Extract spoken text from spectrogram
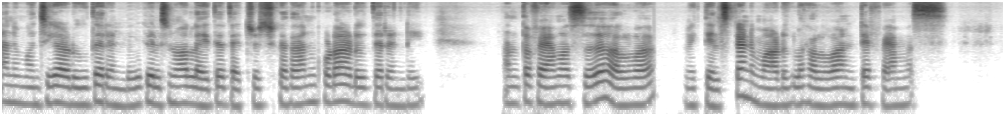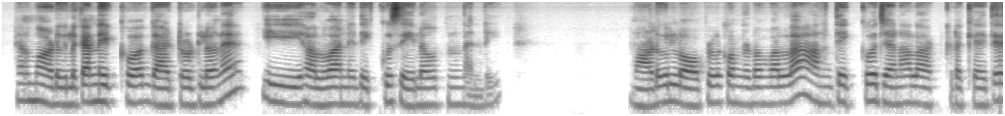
అని మంచిగా అడుగుతారండి. తెలిసిన వాళ్ళు అయితే తెచ్చొచ్చు కదా అని కూడా అడుగుతారండి. అంత ఫేమస్ హల్వా. మీకు తెలుసుకండి మాడుగుల హల్వా అంటే ఫేమస్. కానీ మాడుగుల కన్నా ఎక్కువ ఘాట్ రోడ్లోనే ఈ హల్వా అనేది ఎక్కువ సేల్ అవుతుందండి. మాడుగులు లోపలికి ఉండడం వల్ల అంత ఎక్కువ జనాలు అక్కడికైతే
